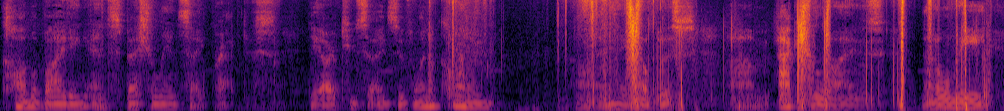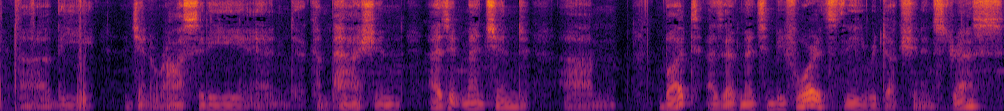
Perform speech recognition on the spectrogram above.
calm abiding and special insight practice. They are two sides of one coin, uh, and they help us um, actualize not only uh, the generosity and compassion, as it mentioned, um, but as I've mentioned before, it's the reduction in stress.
